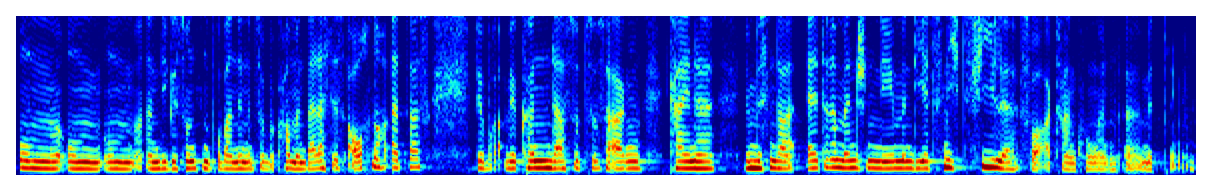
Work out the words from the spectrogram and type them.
um, um, um an die gesunden Probandinnen zu bekommen, weil das ist auch noch etwas. Wir, wir können da sozusagen keine, wir müssen da ältere Menschen nehmen, die jetzt nicht viele Vorerkrankungen äh, mitbringen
